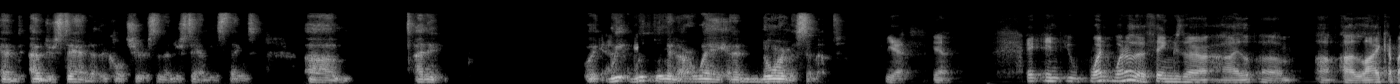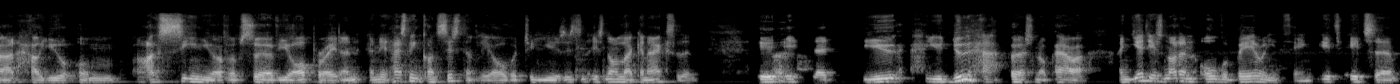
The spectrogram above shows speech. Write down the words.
and understand other cultures and understand these things. Um, I think we, Yeah. we, we get in our way an enormous amount. Yes, yeah. And, and one one of the things that I um, I, I like about how you um I've seen you, I've observed you operate, and, and it has been consistently over two years. It's it's not like an accident. It, Right. it, that you you do have personal power, and yet it's not an overbearing thing. It's it's a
